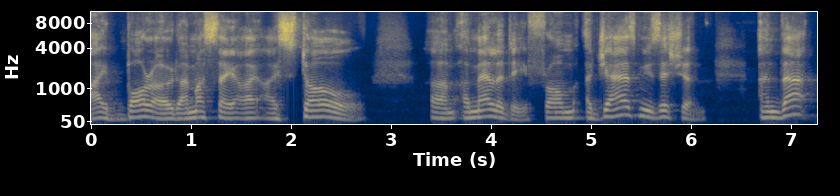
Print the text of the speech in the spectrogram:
I borrowed, I must say, I, I stole um, a melody from a jazz musician. And that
